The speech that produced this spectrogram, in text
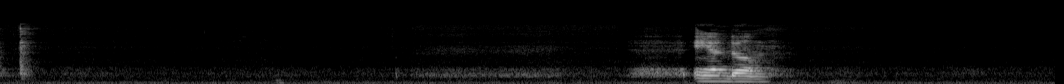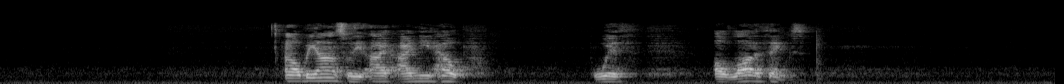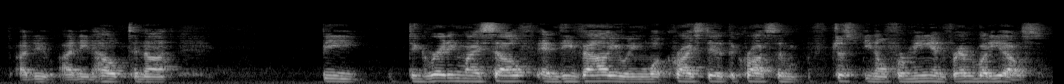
And um, I'll be honest with you, I, I need help with a lot of things. I do. I need help to not be degrading myself and devaluing what Christ did at the cross and just, you know, for me and for everybody else.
